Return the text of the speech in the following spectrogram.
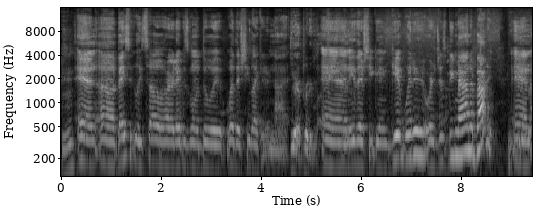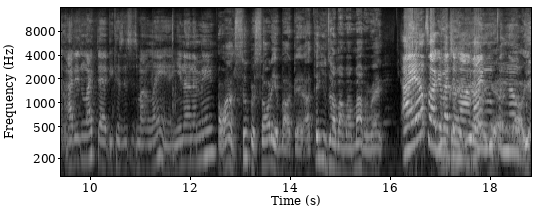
Mm-hmm. And uh, basically told her they was going to do it whether she like it or not. Yeah, pretty much. And either she can get with it or just be mad about it. And I didn't like that because this is my land. You know what I mean? Oh, I'm super sorry about that. I think you talking about my mama, right? I am talking about your Okay, mom. yeah, I ain't gonna yeah. put no Oh yeah.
